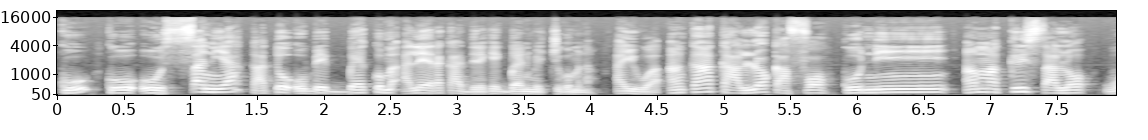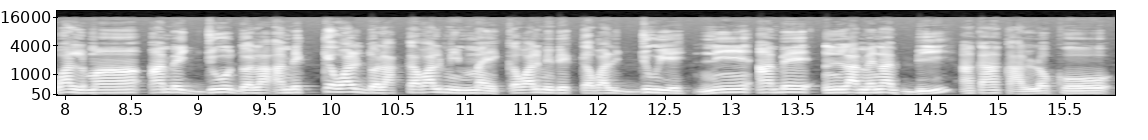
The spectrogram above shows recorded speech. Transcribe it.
ko k'o saniya ka to o be gwɛ komi ale yɛrɛ ka dereke gwɛni be cogo min na ayiwa an k'an k'a lɔn k'a fɔ ko ni an ma krista lɔ walima an be jogo dɔ la an be kɛwale dɔ la kɛwale min man ɲi kɛwale min be kɛwale jugu ye ni an be n lamɛnna bi an k'an k'a lɔn ko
